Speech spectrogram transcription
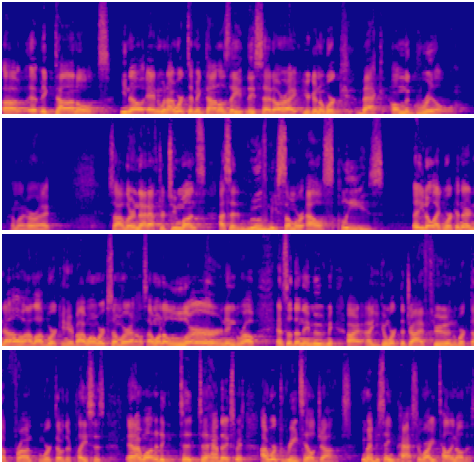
uh, at McDonald's, you know, and when I worked at McDonald's, they, they said, All right, you're going to work back on the grill. I'm like, All right. So I learned that after two months. I said, Move me somewhere else, please. Hey, you don't like working there? No, I love working here, but I want to work somewhere else. I want to learn and grow. And so then they moved me. All right, uh, you can work the drive through and worked up front and worked other places. And I wanted to, to, to have that experience. I worked retail jobs. You might be saying, Pastor, why are you telling all this?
